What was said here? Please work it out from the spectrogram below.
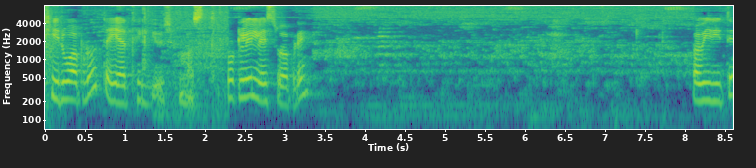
ખીરું આપણું તૈયાર થઈ ગયું છે, મસ્ત. રોટલી લઈશું આપણે. આવી રીતે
